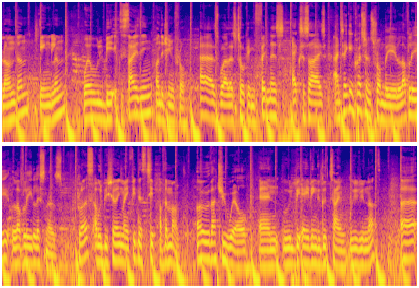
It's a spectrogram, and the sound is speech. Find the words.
London, England, where we will be exercising on the gym floor. As well as talking fitness, exercise, and taking questions from the lovely, lovely listeners. Plus, I will be sharing my fitness tip of the month, Oh, that you will. and we will be having a good time. Will you not? Uh,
